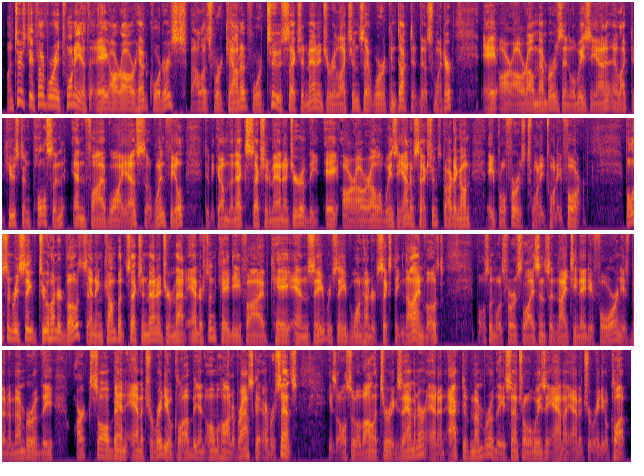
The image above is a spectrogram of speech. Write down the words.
On Tuesday, February 20th at ARRL headquarters, ballots were counted for two section manager elections that were conducted this winter. ARRL members in Louisiana elected Houston Polson, N5YS of Winfield, to become the next section manager of the ARRL Louisiana section starting on April 1st, 2024. Polson received 200 votes, and incumbent section manager Matt Anderson, KD5KNZ, received 169 votes. Polson was first licensed in 1984, and he's been a member of the Arksall Bend Amateur Radio Club in Omaha, Nebraska ever since. He's also a volunteer examiner and an active member of the Central Louisiana Amateur Radio Club.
